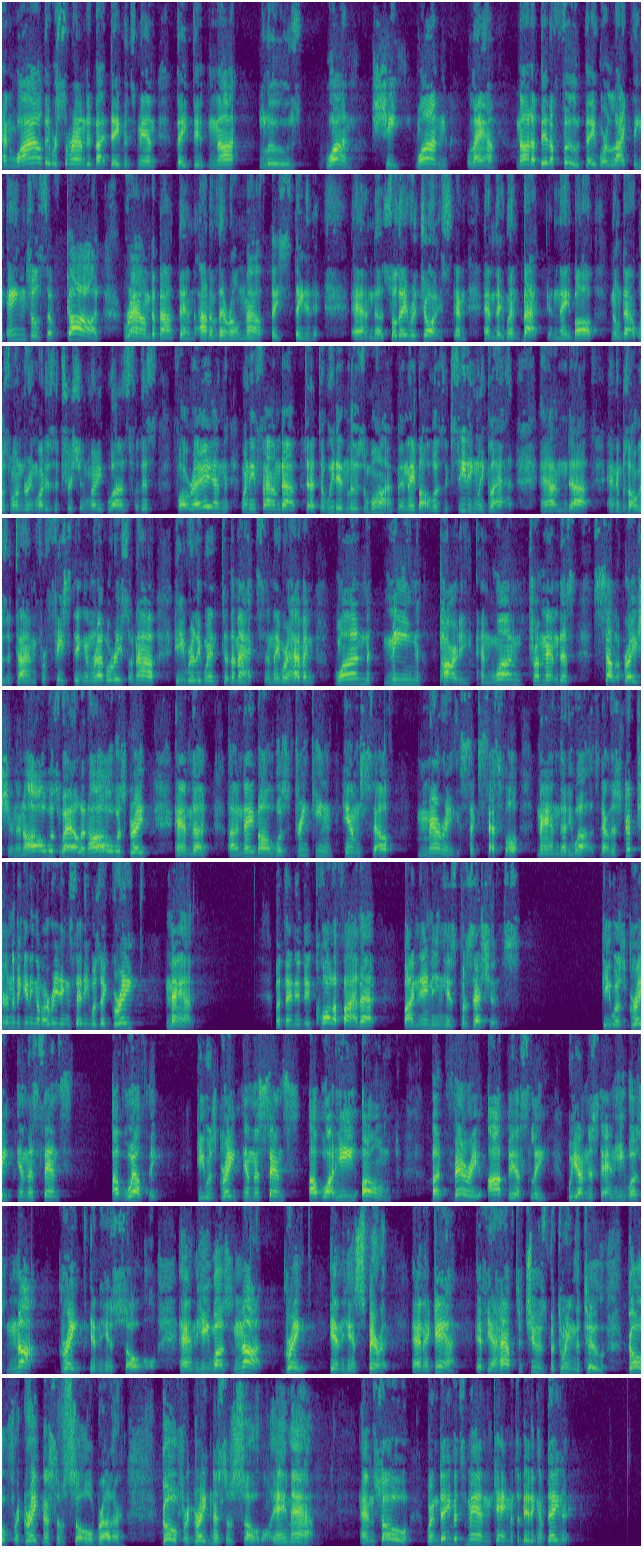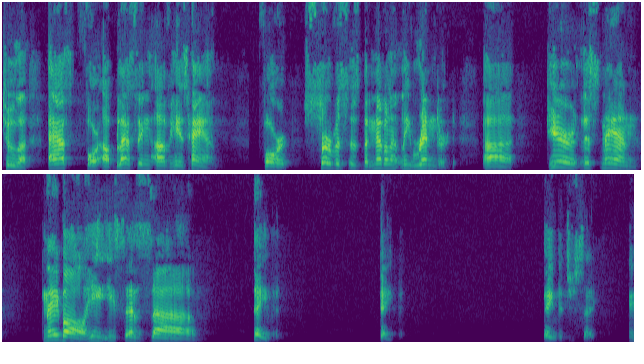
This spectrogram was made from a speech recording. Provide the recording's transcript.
And while they were surrounded by David's men, they did not lose one sheep, one lamb, not a bit of food. They were like the angels of God round about them out of their own mouth. They stated it. And uh, so they rejoiced and, and they went back. And Nabal, no doubt, was wondering what his attrition rate was for this foray. And when he found out that we didn't lose one, then Nabal was exceedingly glad. And, uh, and it was always a time for feasting and revelry. So now he really went to the max. And they were having one mean party and one tremendous celebration. And all was well and all was great. And uh, uh, Nabal was drinking himself merry, successful man that he was. Now, the scripture in the beginning of our reading said he was a great man. But then it did qualify that by naming his possessions. He was great in the sense of wealthy. He was great in the sense of what he owned. But very obviously, we understand he was not great in his soul, and he was not great in his spirit. And again, if you have to choose between the two, go for greatness of soul, brother. Go for greatness of soul. Amen. And so when David's men came at the bidding of David to uh, ask for a blessing of his hand for services benevolently rendered, uh, here, this man, Nabal, he, he says, uh, David, David, David, you say. Hmm.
